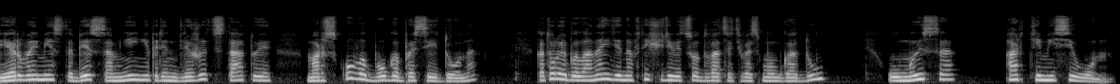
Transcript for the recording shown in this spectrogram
первое место, без сомнения, принадлежит статуе морского бога Посейдона, которая была найдена в 1928 году у мыса Артемисион.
